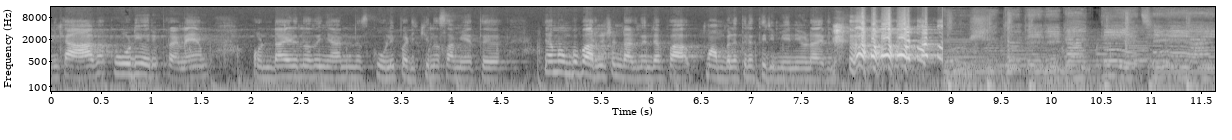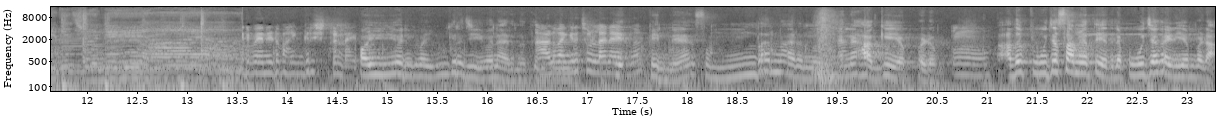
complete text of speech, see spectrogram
എനിക്ക് ആകെ കൂടി ഒരു പ്രണയം ഉണ്ടായിരുന്നത് ഞാൻ സ്കൂളിൽ പഠിക്കുന്ന സമയത്ത് ഞാൻ മുമ്പ് പറഞ്ഞിട്ടുണ്ടായിരുന്നു എന്റെ അമ്പലത്തിലെ തിരുമേനിയോടായിരുന്നു. തിരുമേനിയുടെ ഭയങ്കര ഇഷ്ടമുണ്ടായിരുന്നു. അയ്യോ എനിക്ക് ഭയങ്കര ജീവനായിരുന്നു. പിന്നെ സുന്ദരനായിരുന്നു. എന്നെ ഹഗ് ചെയ്യപ്പെടും. അത് പൂജ സമയത്ത് ചെയ്തില്ല. പൂജ കഴിയുമ്പോഴാ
